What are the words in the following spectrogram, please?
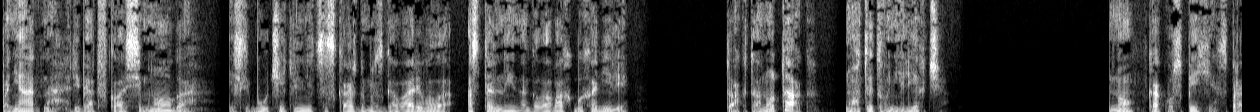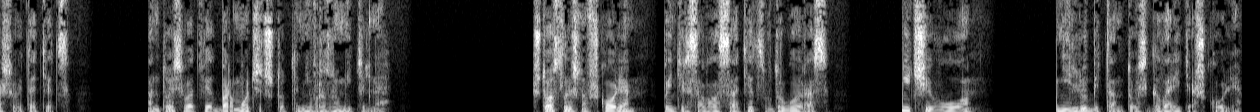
Понятно, ребят в классе много, если бы учительница с каждым разговаривала, остальные на головах бы ходили. Так-то оно так, но от этого не легче. «Ну, как успехи?» — спрашивает отец. Антось в ответ бормочет что-то невразумительное. «Что слышно в школе?» — поинтересовался отец в другой раз. «Ничего. Не любит Антось говорить о школе».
